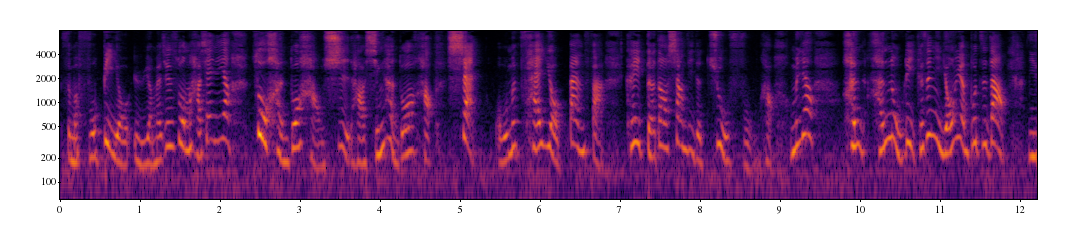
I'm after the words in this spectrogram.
什么福必有余，有没有？就是说我们好像一定要做很多好事哈，行很多好善。我们才有办法可以得到上帝的祝福。好，我们要很很努力，可是你永远不知道，你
